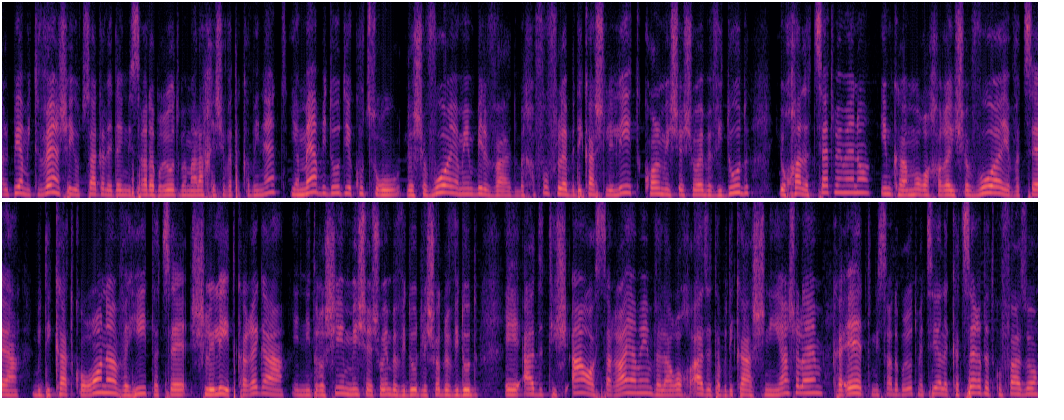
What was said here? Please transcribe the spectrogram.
על פי המתווה שיוצג על ידי משרד הבריאות במהלך ישיבת הקבינט, ימי הבידוד יקוצרו לשבוע ימים בלבד, בכפוף לבדיקה שלילית, כל מי ששוהה בבידוד יוכל לצאת ממנו, אם כאמור אחרי שבוע יבצע בדיקת קורונה והיא תצא שלילית. כרגע נדרשים מי ששוהים בבידוד לשהות בבידוד אה, עד תשעה או עשרה ימים ולערוך אז את הבדיקה השנייה שלהם. כעת משרד הבריאות מציע לקצר את התקופה הזו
